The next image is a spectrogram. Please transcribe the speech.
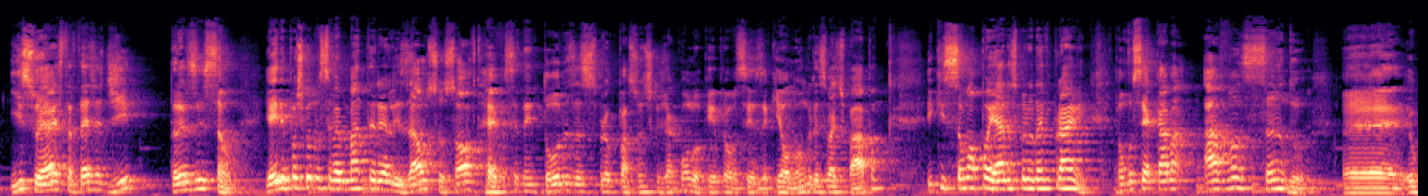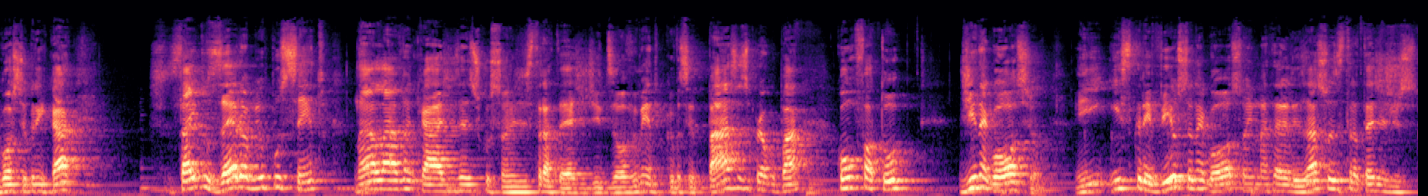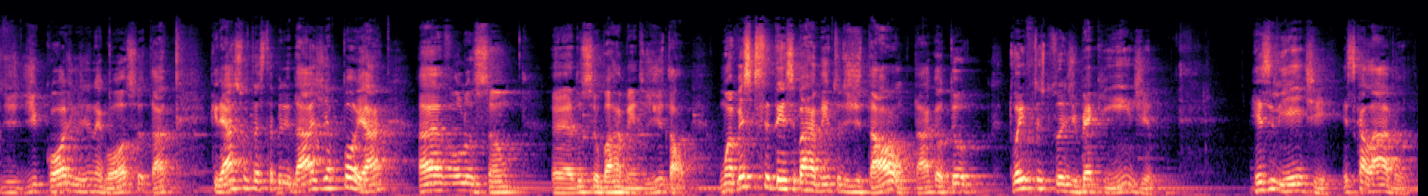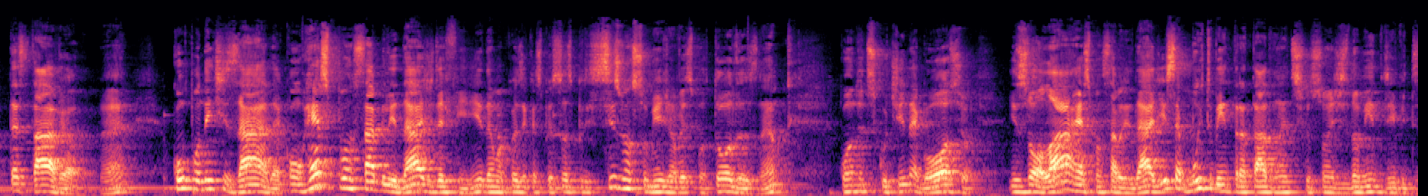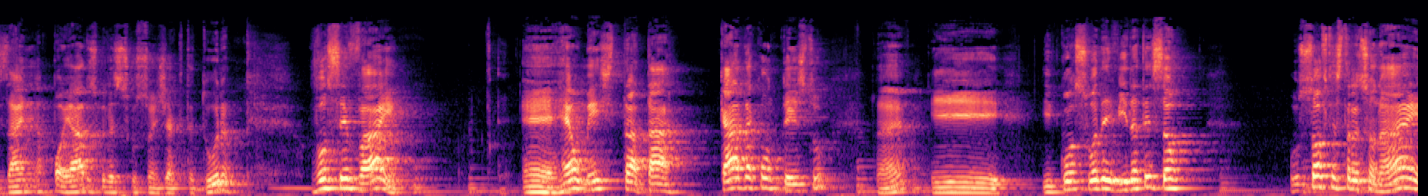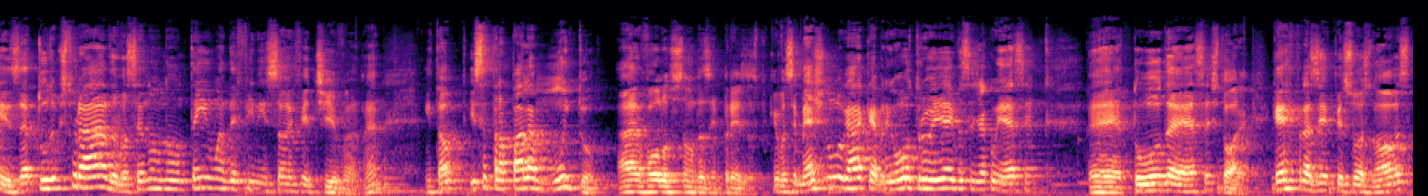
Isso é a estratégia de transição. E aí depois quando você vai materializar o seu software, você tem todas essas preocupações que eu já coloquei para vocês aqui ao longo desse bate-papo e que são apoiadas pelo Dev Prime. Então você acaba avançando. É, eu gosto de brincar sai do zero a mil por cento na alavancagem das discussões de estratégia de desenvolvimento, porque você passa a se preocupar com o fator de negócio, em escrever o seu negócio, em materializar suas estratégias de, de, de código de negócio, tá? criar sua testabilidade e apoiar a evolução é, do seu barramento digital. Uma vez que você tem esse barramento digital, tá? que é o teu, tua infraestrutura de back-end resiliente, escalável, testável, né? componentizada, com responsabilidade definida, é uma coisa que as pessoas precisam assumir de uma vez por todas, né? Quando discutir negócio, isolar a responsabilidade, isso é muito bem tratado nas discussões de domínio de design, apoiados pelas discussões de arquitetura. Você vai é, realmente tratar cada contexto né? e, e com sua devida atenção. Os softwares tradicionais é tudo misturado, você não, não tem uma definição efetiva, né? Então, isso atrapalha muito a evolução das empresas, porque você mexe num lugar, quebra em outro e aí você já conhece é, toda essa história. Quer trazer pessoas novas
